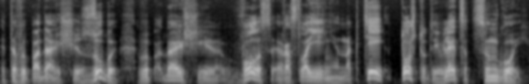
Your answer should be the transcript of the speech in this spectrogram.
Это выпадающие зубы, выпадающие волосы, расслоение ногтей, то, что является цингой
